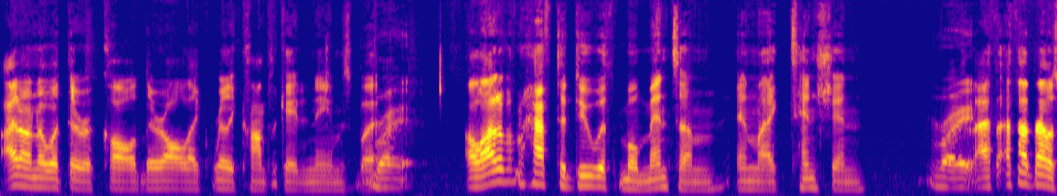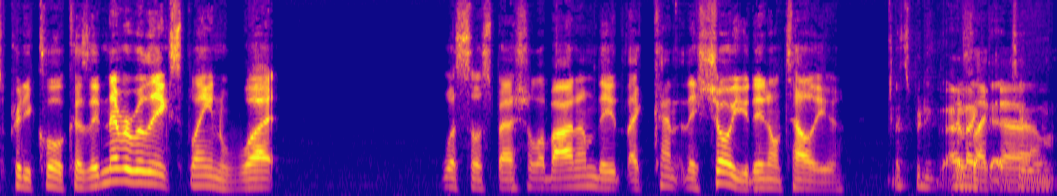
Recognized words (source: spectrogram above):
I don't know what they were called. They're all like really complicated names, but right, a lot of them have to do with momentum and like tension. right, I, th- I thought that was pretty cool because they never really explained what was so special about them. They like kind of they show you, they don't tell you. that's pretty. good. I 'Cause, like, that too. um,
